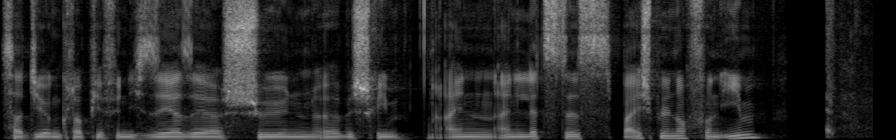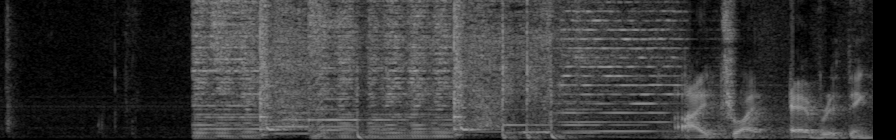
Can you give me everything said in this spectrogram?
das hat Jürgen Klopp hier, finde ich, sehr, sehr schön äh, beschrieben. Ein, ein letztes Beispiel noch von ihm. I try everything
